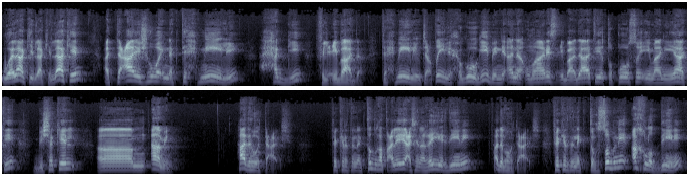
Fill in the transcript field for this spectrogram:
ولكن لكن لكن التعايش هو إنك تحمي لي حقي في العبادة. تحمي لي وتعطي لي حقوقي بإني أنا أمارس عباداتي طقوسي إيمانياتي بشكل آمن. هذا هو التعايش. فكرة إنك تضغط علي عشان أغير ديني هذا ما هو تعايش فكرة إنك تغصبني أخلط ديني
